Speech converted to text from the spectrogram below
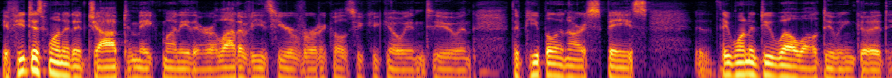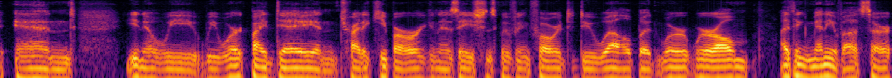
if you just wanted a job to make money, there are a lot of easier verticals you could go into, and the people in our space, they want to do well while doing good, and you know, we we work by day and try to keep our organizations moving forward to do well, but we're we're all, I think, many of us are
